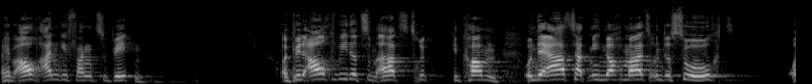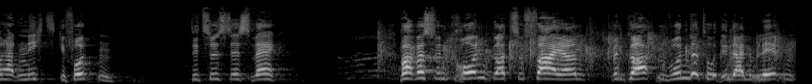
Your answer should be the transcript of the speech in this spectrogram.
Ich habe auch angefangen zu beten. Und bin auch wieder zum Arzt zurückgekommen. Und der Arzt hat mich nochmals untersucht und hat nichts gefunden. Die Zyste ist weg. Was für ein Grund, Gott zu feiern, wenn Gott ein Wunder tut in deinem Leben.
